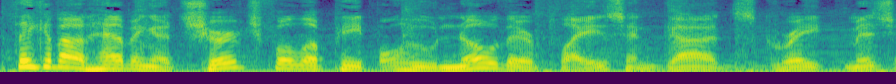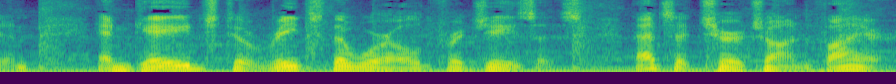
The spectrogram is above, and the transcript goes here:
Think about having a church full of people who know their place in God's great mission, engaged to reach the world for Jesus. That's a church on fire.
